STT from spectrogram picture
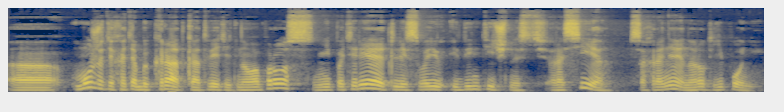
А, можете хотя бы кратко ответить на вопрос, не потеряет ли свою идентичность Россия, сохраняя народ Японии?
